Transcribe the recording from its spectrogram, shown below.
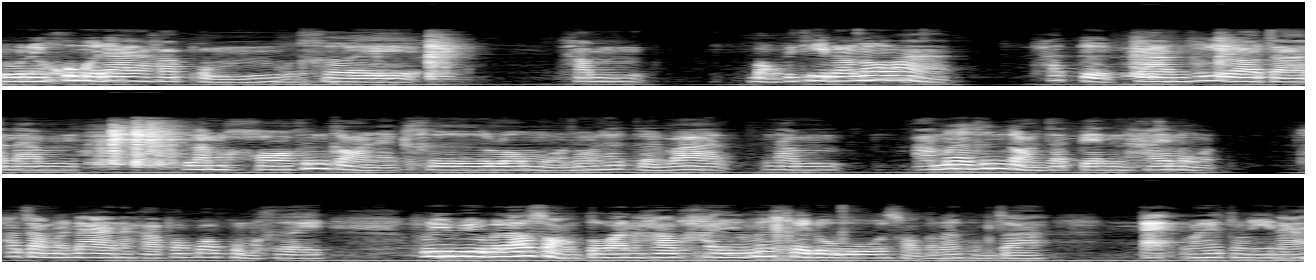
ดูในคู่มือได้นะครับ ผมเคยทำบอกพิธีแล้วเนอะว่า ถ้าเกิดการที่เราจะนำนำคอขึ้นก่อนเนี่ย คือโลโหมดเนอะถ้าเกิดว่านำอาร์เมอร์ขึ้นก่อนจะเป็นไฮโหมดถ้าจำกันได้นะครับ เพราะว่าผมเคยรีวิวไปแล้วสองตัวนะครับ ใครยังไม่เคยดูสองตัวนั้นผมจะแปะไว้ให้ตรงนี้นะ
